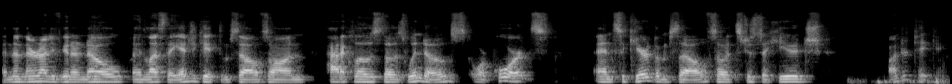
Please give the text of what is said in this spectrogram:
And then they're not even going to know unless they educate themselves on how to close those windows or ports and secure themselves. So it's just a huge undertaking.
